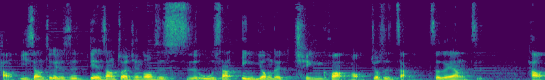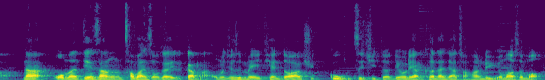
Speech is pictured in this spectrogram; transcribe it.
好，以上这个就是电商赚钱公式实物上应用的情况，哦，就是长这个样子。好，那我们电商操盘手在干嘛？我们就是每天都要去顾自己的流量、客单价、转换率有没有什么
